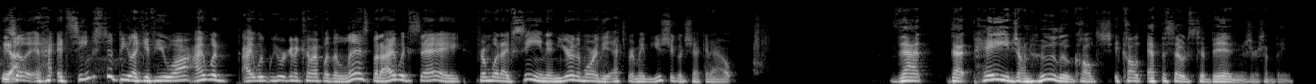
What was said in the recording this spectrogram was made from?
Yeah. So it, it seems to be like if you are, I would, I would, we were going to come up with a list, but I would say from what I've seen, and you're the more of the expert, maybe you should go check it out. That that page on Hulu called called episodes to binge or something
